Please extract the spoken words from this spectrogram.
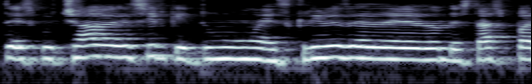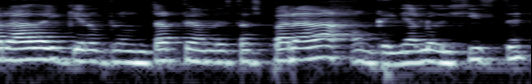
Te he escuchado decir que tú escribes desde donde estás parada y quiero preguntarte dónde estás parada, aunque ya lo dijiste,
